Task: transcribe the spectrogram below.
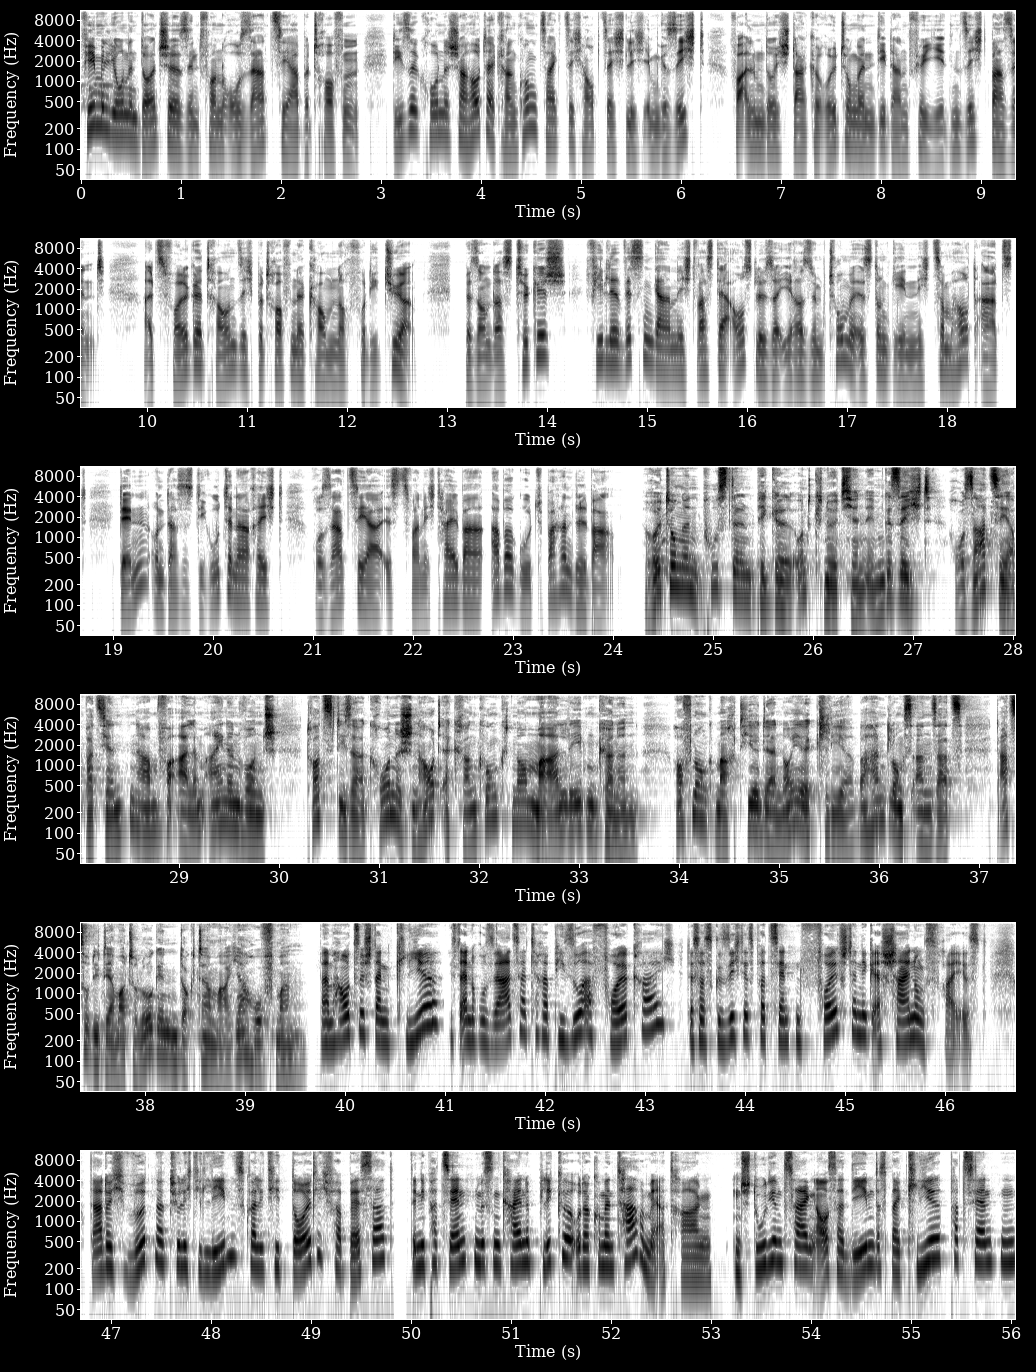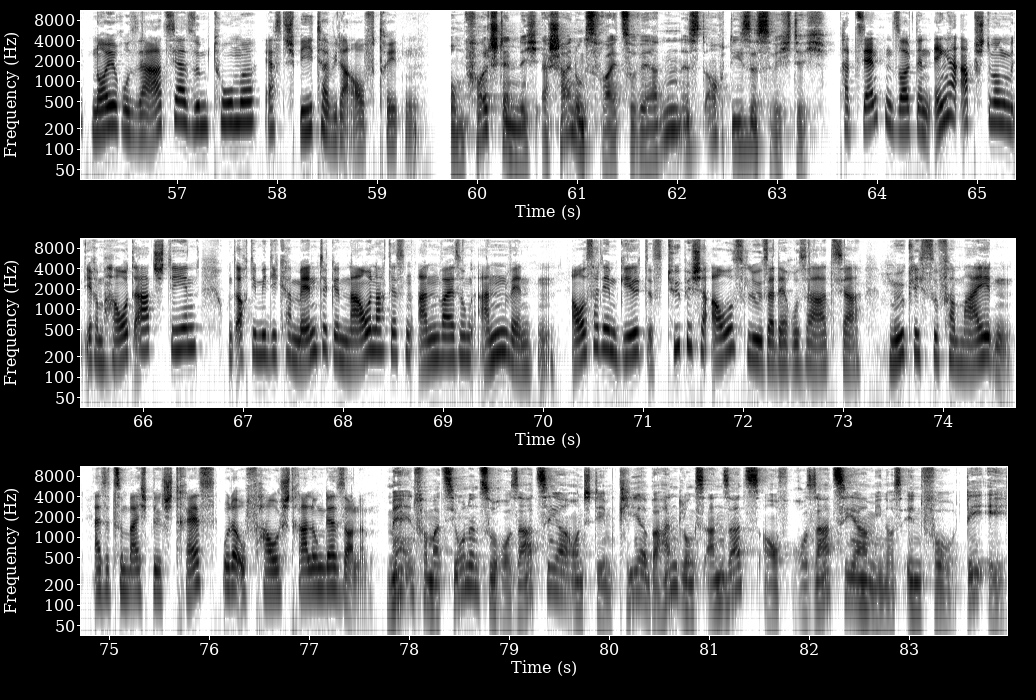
Vier Millionen Deutsche sind von Rosatia betroffen. Diese chronische Hauterkrankung zeigt sich hauptsächlich im Gesicht, vor allem durch starke Rötungen, die dann für jeden sichtbar sind. Als Folge trauen sich Betroffene kaum noch vor die Tür. Besonders tückisch, viele wissen gar nicht, was der Auslöser ihrer Symptome ist und gehen nicht zum Hautarzt. Denn, und das ist die gute Nachricht, Rosatia ist zwar nicht heilbar, aber gut behandelbar. Rötungen, Pusteln, Pickel und Knötchen im Gesicht. Rosacea-Patienten haben vor allem einen Wunsch, trotz dieser chronischen Hauterkrankung normal leben können. Hoffnung macht hier der neue Clear-Behandlungsansatz. Dazu die Dermatologin Dr. Maja Hofmann. Beim Hautzustand Clear ist eine Rosacea-Therapie so erfolgreich, dass das Gesicht des Patienten vollständig erscheinungsfrei ist. Dadurch wird natürlich die Lebensqualität deutlich verbessert, denn die Patienten müssen keine Blicke oder Kommentare mehr ertragen. Und Studien zeigen außerdem, dass bei Clear-Patienten neue Rosacea-Symptome erst später wieder auftreten. Um vollständig erscheinungsfrei zu werden, ist auch dieses wichtig. Patienten sollten in enger Abstimmung mit ihrem Hautarzt stehen und auch die Medikamente genau nach dessen Anweisung anwenden. Außerdem gilt es, typische Auslöser der Rosatia möglichst zu vermeiden, also zum Beispiel Stress oder UV-Strahlung der Sonne. Mehr Informationen zu Rosatia und dem Clear-Behandlungsansatz auf rosatia-info.de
